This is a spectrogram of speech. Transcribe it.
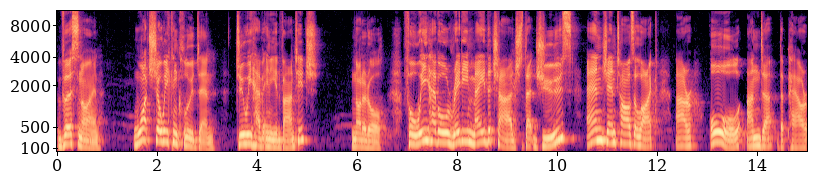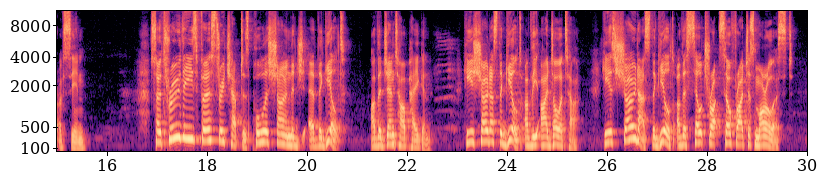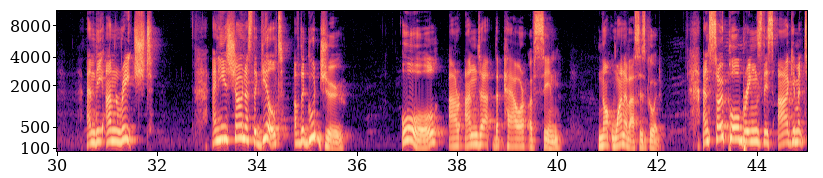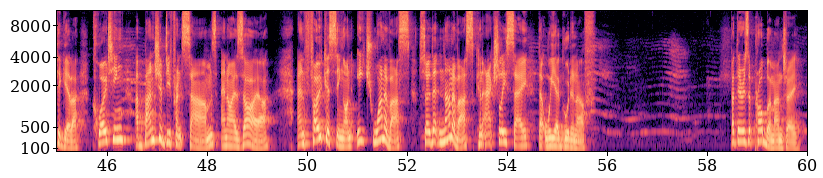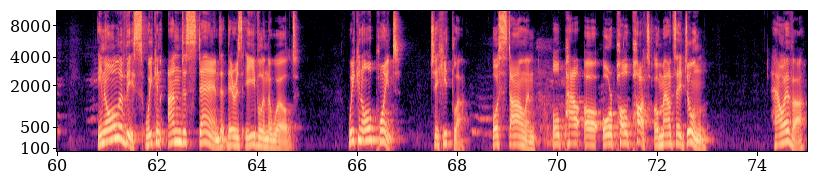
Verse 9 What shall we conclude then? Do we have any advantage? Not at all. For we have already made the charge that Jews and Gentiles alike are all under the power of sin. So, through these first three chapters, Paul has shown the, uh, the guilt of the Gentile pagan. He has showed us the guilt of the idolater. He has showed us the guilt of the self righteous moralist and the unreached. And he has shown us the guilt of the good Jew. All are under the power of sin. Not one of us is good. And so Paul brings this argument together, quoting a bunch of different Psalms and Isaiah and focusing on each one of us so that none of us can actually say that we are good enough. But there is a problem, Andre. In all of this, we can understand that there is evil in the world. We can all point to Hitler or Stalin or, Pol, or, or Pol Pot or Mao Zedong. However,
